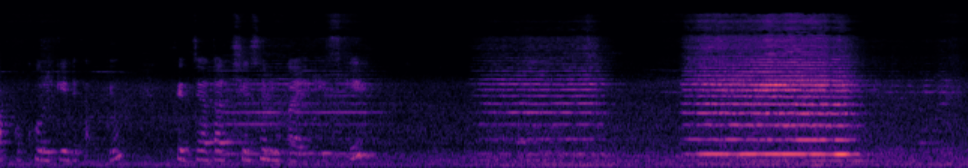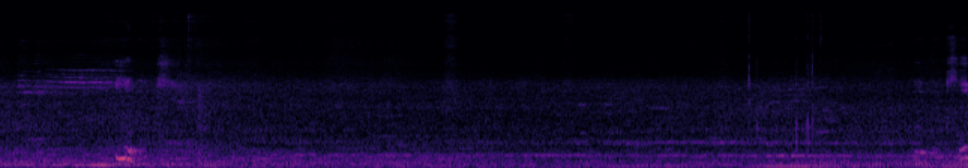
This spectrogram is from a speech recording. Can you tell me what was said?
आपको खोल के दिखाती हूँ। फिर ज़्यादा अच्छे से लुक आएगी इसकी। देखिए,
